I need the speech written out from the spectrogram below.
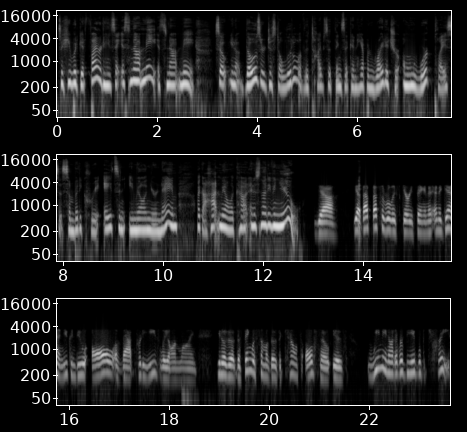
so he would get fired and he'd say, It's not me, it's not me. So, you know, those are just a little of the types of things that can happen right at your own workplace that somebody creates an email in your name, like a Hotmail account, and it's not even you. Yeah, yeah, that that's a really scary thing. And and again, you can do all of that pretty easily online. You know, the the thing with some of those accounts also is we may not ever be able to trace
